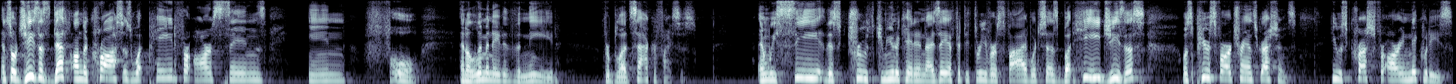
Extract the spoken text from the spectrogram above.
And so Jesus' death on the cross is what paid for our sins in full and eliminated the need for blood sacrifices. And we see this truth communicated in Isaiah 53, verse 5, which says, But he, Jesus, was pierced for our transgressions, he was crushed for our iniquities.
